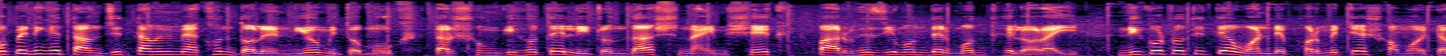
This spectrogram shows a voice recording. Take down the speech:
ওপেনিংয়ে তানজিদ তামিম এখন দলের নিয়মিত মুখ। তার সঙ্গী হতে লিটন দাস, নাইম শেখ, পারভেজ ইমনদের মধ্যে লড়াই। নিকট অতীতে ওয়ানডে ফরম্যাটে সময়টা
